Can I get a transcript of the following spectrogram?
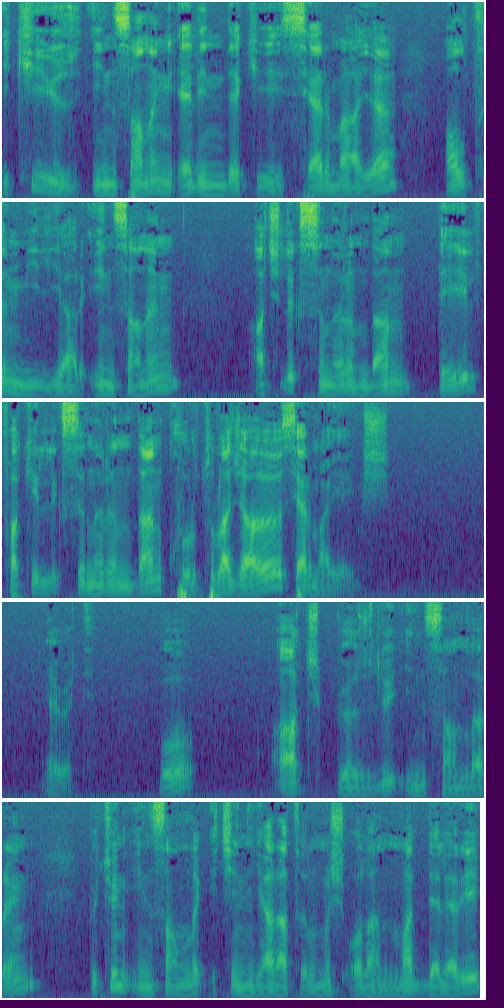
200 insanın elindeki sermaye 6 milyar insanın açlık sınırından değil fakirlik sınırından kurtulacağı sermayeymiş. Evet. Bu aç gözlü insanların bütün insanlık için yaratılmış olan maddeleri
